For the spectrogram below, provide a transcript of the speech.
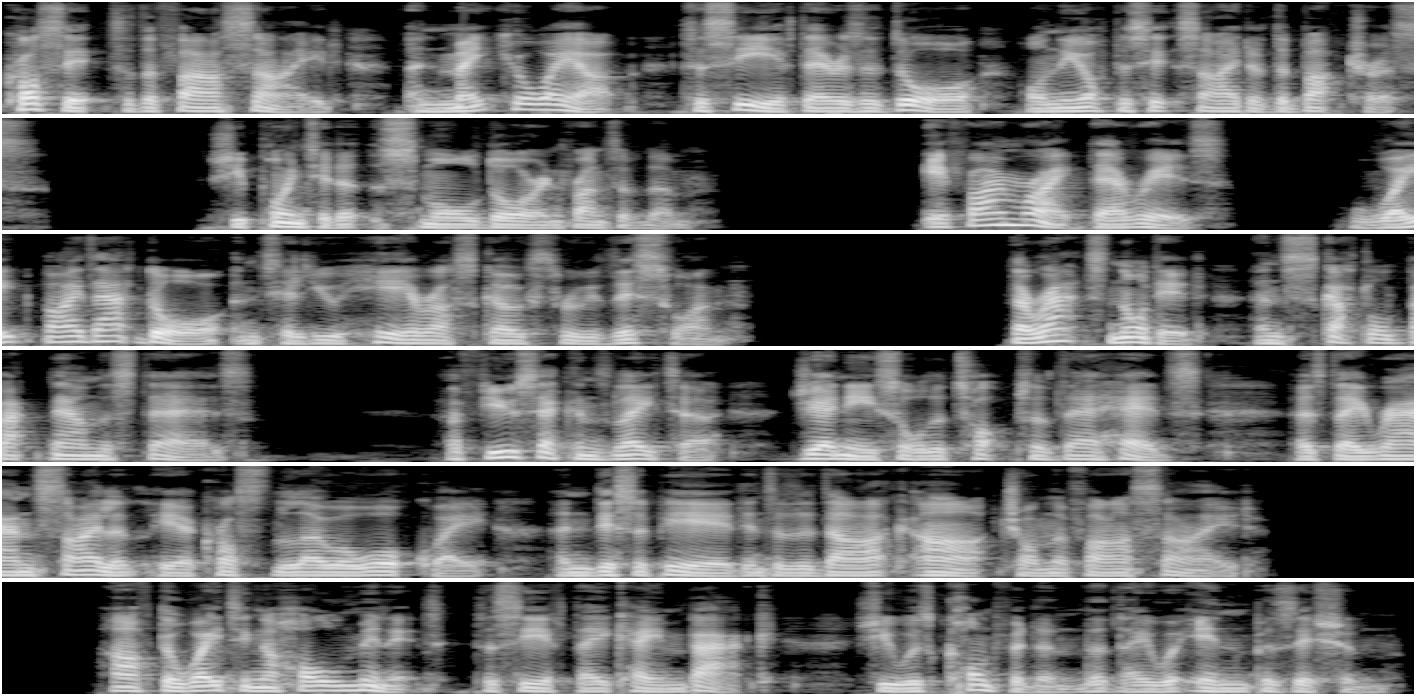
Cross it to the far side and make your way up to see if there is a door on the opposite side of the buttress. She pointed at the small door in front of them. If I'm right, there is. Wait by that door until you hear us go through this one. The rats nodded and scuttled back down the stairs. A few seconds later, Jenny saw the tops of their heads as they ran silently across the lower walkway and disappeared into the dark arch on the far side. After waiting a whole minute to see if they came back, she was confident that they were in position.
